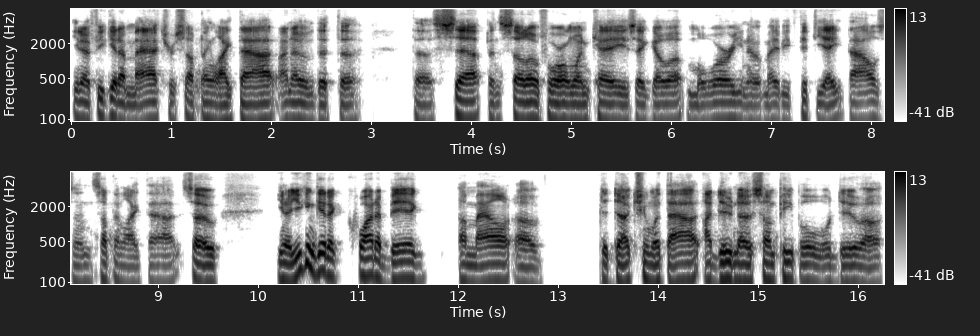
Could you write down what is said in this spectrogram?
you know, if you get a match or something like that, I know that the, the SEP and solo 401ks, they go up more, you know, maybe 58,000, something like that. So, you know, you can get a quite a big amount of deduction with that. I do know some people will do a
